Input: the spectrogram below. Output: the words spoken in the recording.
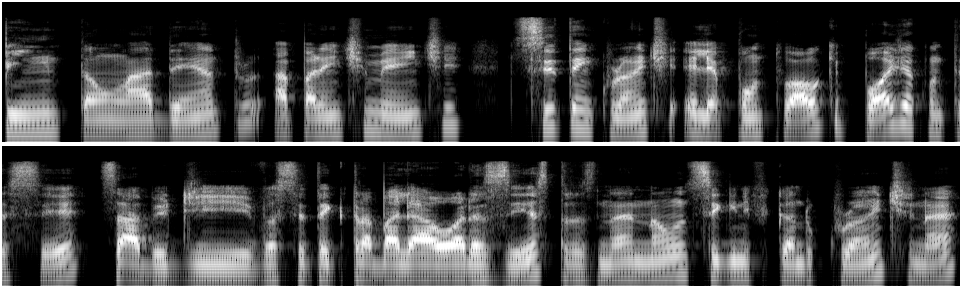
pintam lá dentro, aparentemente, se tem crunch, ele é pontual, que pode acontecer, sabe? De você ter que trabalhar horas extras, né? Não significando crunch, né?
